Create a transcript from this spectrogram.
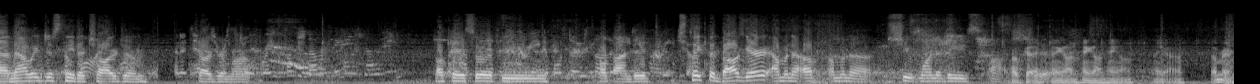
Yeah, now we just need to charge him. Charge him up. Okay, so if you hold on, dude, take the dog, Garrett. I'm gonna up. I'm gonna shoot one of these. Oh, Okay. shit. Hang on. Hang on. Hang on. Hang on. Come here.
